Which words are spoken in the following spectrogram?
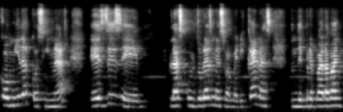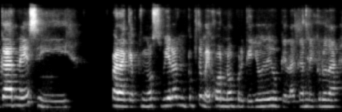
comida, cocinar, es desde las culturas mesoamericanas, donde preparaban carnes y para que pues, nos vieran un poquito mejor, ¿no? Porque yo digo que la carne cruda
